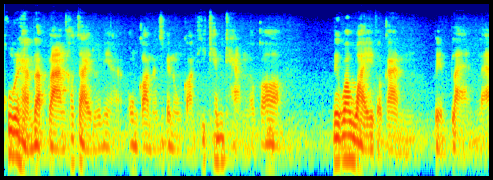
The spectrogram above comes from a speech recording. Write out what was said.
ผู้บริหารระดับกลางเข้าใจด้วยเนี่ย องค์กรนั้นจะเป็นองค์กรที่เข้มแข็งแล้วก็เรียกว่าไวต่อการเปลี่ยนแปลงและ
